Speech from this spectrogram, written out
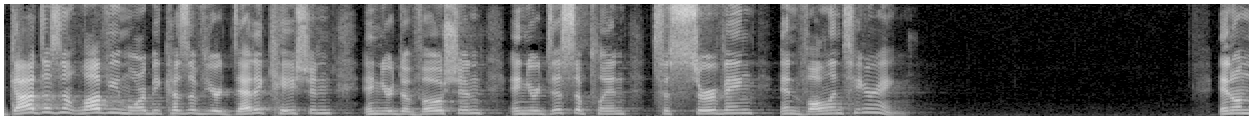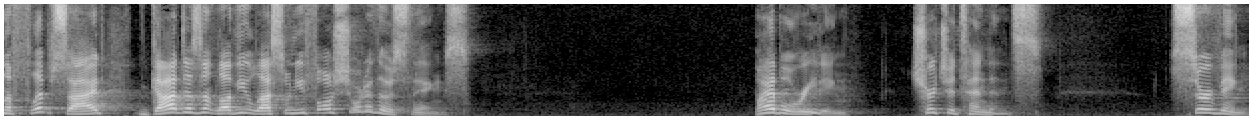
God doesn't love you more because of your dedication and your devotion and your discipline to serving and volunteering. And on the flip side, God doesn't love you less when you fall short of those things. Bible reading, church attendance, serving.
